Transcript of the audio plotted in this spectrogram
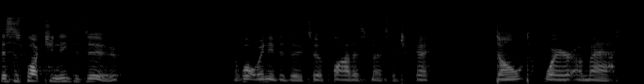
This is what you need to do and what we need to do to apply this message, okay? Don't wear a mask.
